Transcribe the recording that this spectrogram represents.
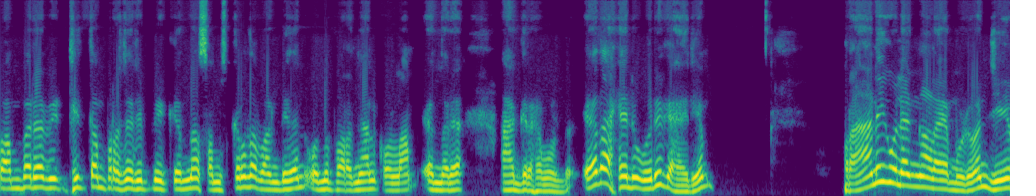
പമ്പര വിഡ്ഢിത്തം പ്രചരിപ്പിക്കുന്ന സംസ്കൃത പണ്ഡിതൻ ഒന്ന് പറഞ്ഞാൽ കൊള്ളാം എന്നൊരു ആഗ്രഹമുണ്ട്. ഏതായാലും ഒരു കാര്യം പ്രാണികുലങ്ങളെ മുഴുവൻ ജീവ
